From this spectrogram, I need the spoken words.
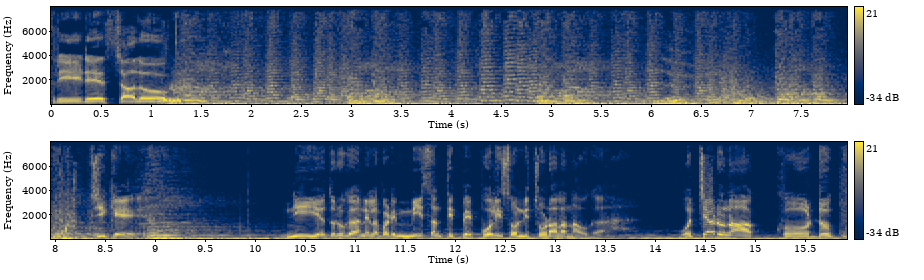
త్రీ డేస్ చాలు. జీకే నీ ఎదురుగా నిలబడి మీసం తిప్పే పోలీసోడిని చూడాలన్నావుగా. వచ్చాడు నా కొడుకు.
